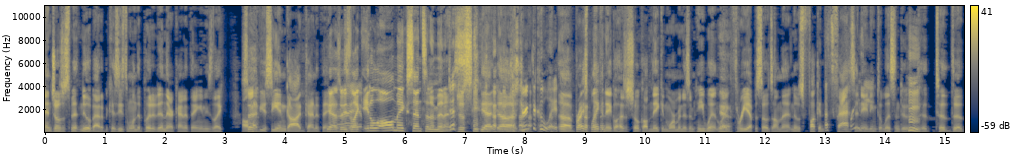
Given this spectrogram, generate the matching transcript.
And Joseph Smith knew about it because he's the one that put it in there, kind of thing. And he's like, "I'll So- have you seeing God," kind of thing. Yeah, so he's like, it'll all make sense in a minute. Just- Just, yeah, uh, Just drink the Kool Aid. uh, Bryce Blankenagel has a show called Naked Mormonism. He went Yeah. like three episodes on that, and it was fucking That's fascinating to listen to, Hmm. to, to the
